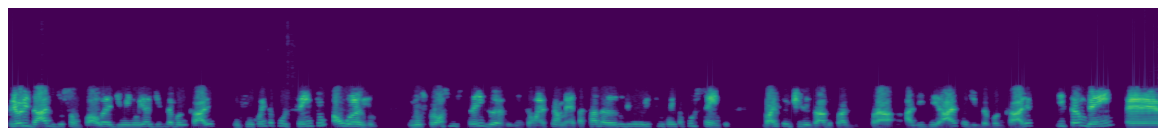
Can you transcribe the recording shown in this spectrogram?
prioridades do São Paulo é diminuir a dívida bancária em 50% ao ano, nos próximos três anos. Então, essa é a meta, cada ano diminuir 50%. Vai ser utilizado para aliviar essa dívida bancária e também é,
